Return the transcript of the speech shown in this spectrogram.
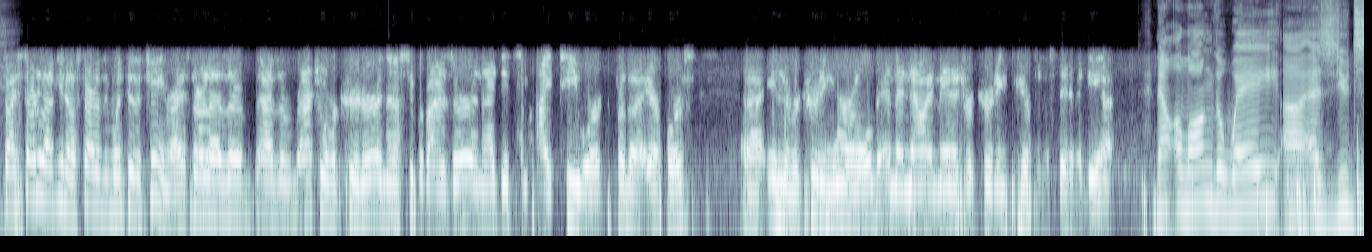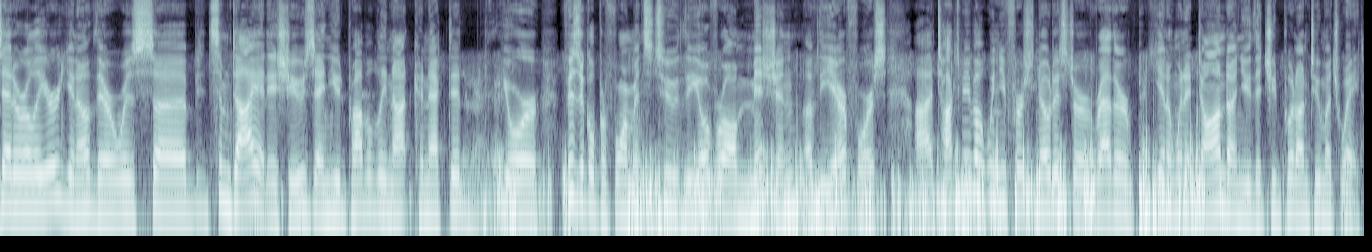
So I started out, you know, started went through the chain, right? I started as a as an actual recruiter, and then a supervisor, and then I did some IT work for the Air Force uh, in the recruiting world, and then now I manage recruiting here for the state of Indiana. Now, along the way, uh, as you'd said earlier, you know there was uh, some diet issues, and you'd probably not connected your physical performance to the overall mission of the Air Force. Uh, talk to me about when you first noticed, or rather, you know, when it dawned on you that you'd put on too much weight.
